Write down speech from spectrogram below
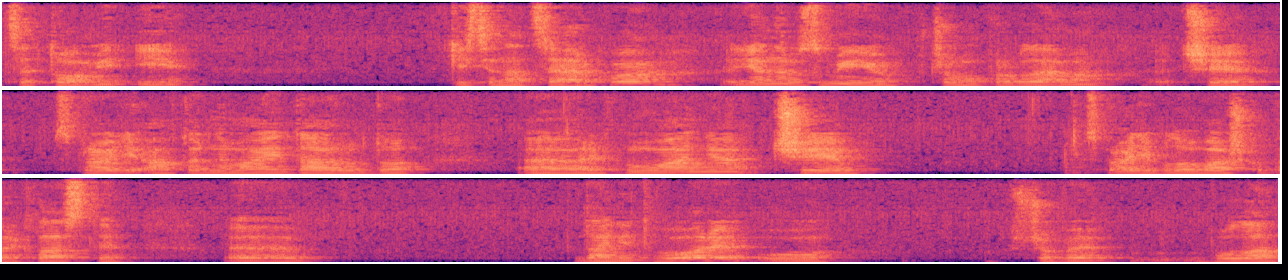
це Томі і Кістяна церква. Я не розумію, в чому проблема. Чи справді автор не має дару до е, рифмування, чи справді було важко перекласти е, дані твори у щоб була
